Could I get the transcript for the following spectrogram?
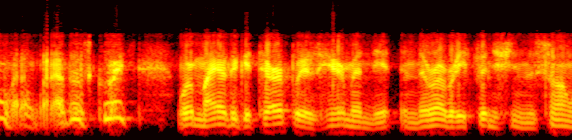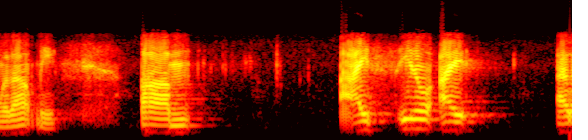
oh, don't want those chords. Where my other guitar players hear them and, and they're already finishing the song without me. Um, I, you know, I, I,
